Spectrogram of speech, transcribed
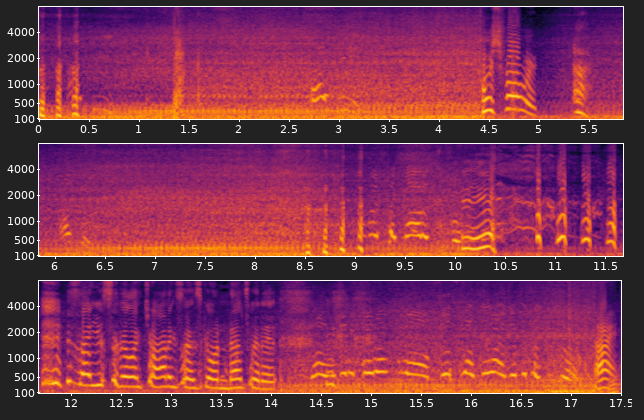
Push forward. Ah. Yeah. He's not used to the electronics, so he's going nuts with it. No, we're gonna go down to um, just one more and then we're gonna do it. All right.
